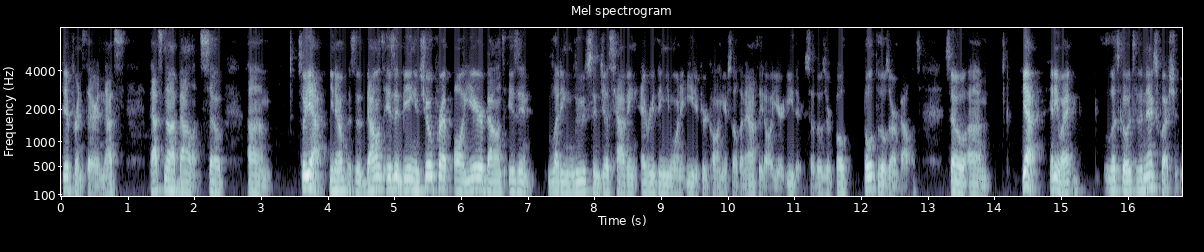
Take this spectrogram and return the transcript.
difference there, and that's that's not balance. So, um, so yeah, you know, so balance isn't being in show prep all year. Balance isn't letting loose and just having everything you want to eat if you're calling yourself an athlete all year either. So those are both both of those are in balance. So um, yeah. Anyway, let's go to the next question.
